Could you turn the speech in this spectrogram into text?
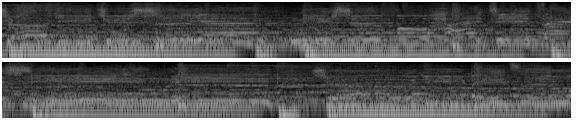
这一句誓言，你是否还记在心里？这一辈子，我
